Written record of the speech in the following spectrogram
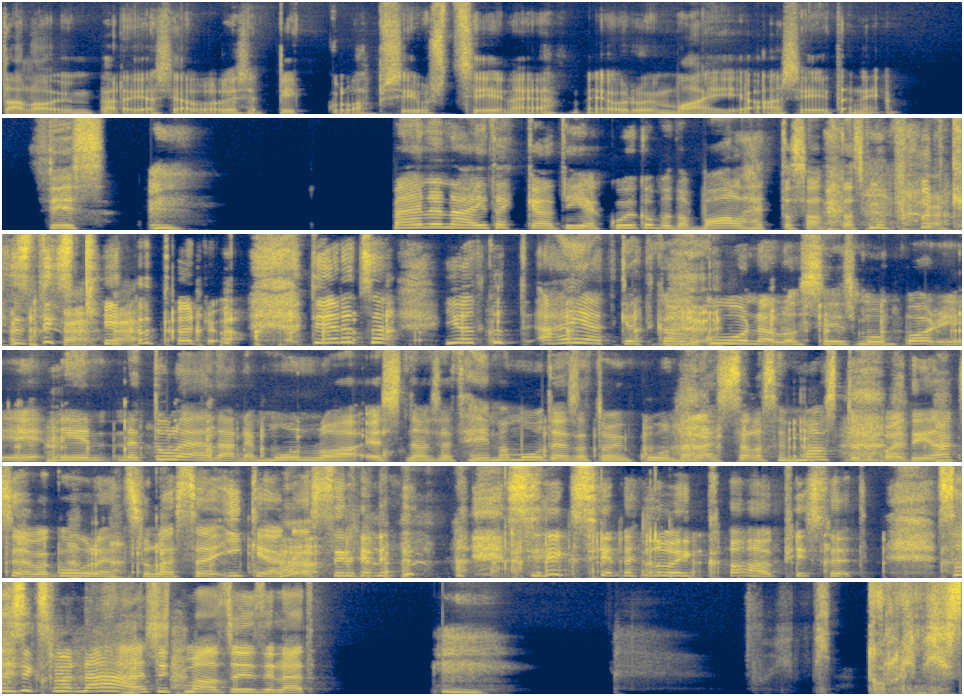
talo ympäri ja siellä oli se pikkulapsi just siinä ja mä jouduin maijaan siitä. Niin Siis mä en enää itsekään tiedä, kuinka monta valhetta tässä mun podcastissa kertonut. Tiedätkö, jotkut äijät, jotka on kuunnellut siis mun podi, niin ne tulee tänne mun luo sitten ne on se, että hei mä muuten satuin kuuntelemaan sellaisen masturbointijakson ja mä kuulin, että sulla on se Ikea-kassillinen seksinen lui kaapissa. että Saisinko mä nähdä? Ja sit mä oon siinä silleen, että voi vittu limis.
